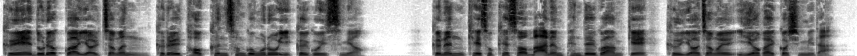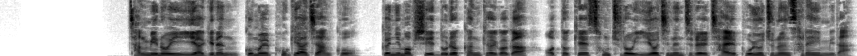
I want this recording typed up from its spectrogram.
그의 노력과 열정은 그를 더 큰 성공으로 이끌고 있으며 그는 계속해서 많은 팬들과 함께 그 여정을 이어갈 것입니다. 장민호의 이야기는 꿈을 포기하지 않고 끊임없이 노력한 결과가 어떻게 성취로 이어지는지를 잘 보여주는 사례입니다.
